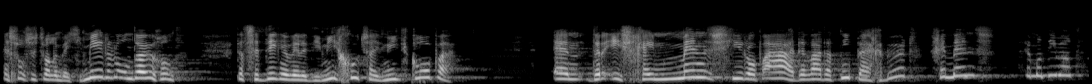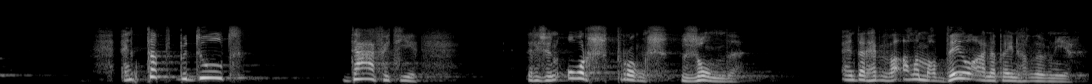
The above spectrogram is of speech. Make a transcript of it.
En soms is het wel een beetje meer dan ondeugend. Dat ze dingen willen die niet goed zijn, niet kloppen. En er is geen mens hier op aarde waar dat niet bij gebeurt. Geen mens, helemaal niemand. En dat bedoelt David hier. Er is een oorsprongszonde. En daar hebben we allemaal deel aan op een of andere manier.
